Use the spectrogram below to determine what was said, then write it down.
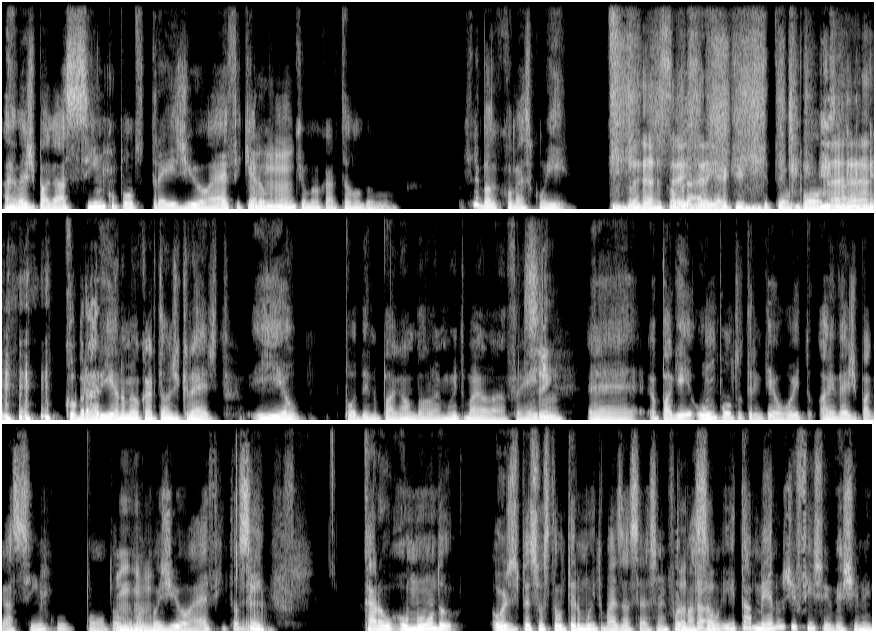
Ao invés de pagar 5,3 de IOF, que era o Uhum. que o meu cartão do. Aquele banco que começa com I, sei, cobraria sei. que, que tem um ponto? Aham. cobraria no meu cartão de crédito. E eu, podendo pagar um dólar muito maior lá na frente, Sim. é, eu paguei 1,38 ao invés de pagar 5 ponto alguma Uhum. coisa de IOF. Então, assim, É. cara, o, o mundo. Hoje as pessoas estão tendo muito mais acesso à informação Total. e tá menos difícil investir no,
